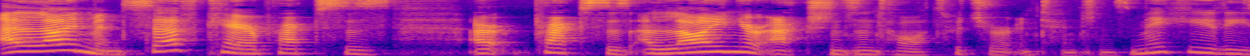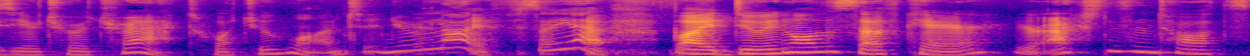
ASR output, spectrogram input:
alignment, self care practices our practices align your actions and thoughts with your intentions, making it easier to attract what you want in your life. So, yeah, by doing all the self care, your actions and thoughts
